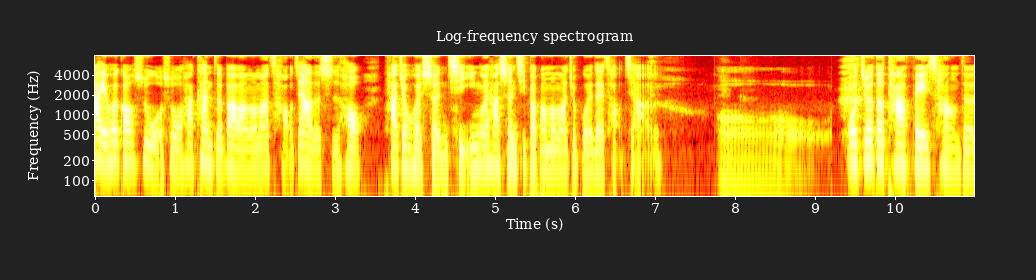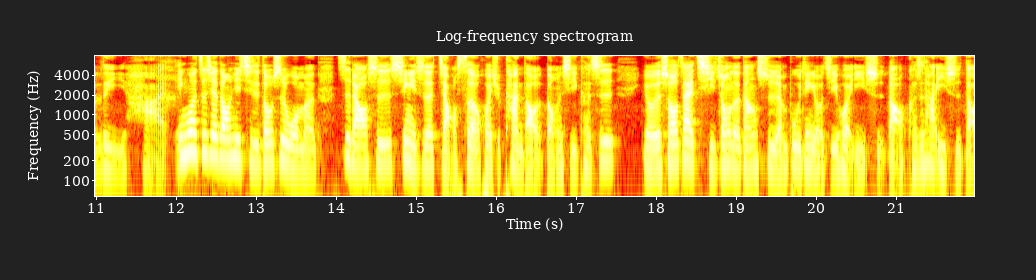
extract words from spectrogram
他也会告诉我说，他看着爸爸妈妈吵架的时候，他就会生气，因为他生气，爸爸妈妈就不会再吵架了。哦，我觉得他非常的厉害，因为这些东西其实都是我们治疗师、心理师的角色会去看到的东西。可是有的时候，在其中的当事人不一定有机会意识到，可是他意识到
